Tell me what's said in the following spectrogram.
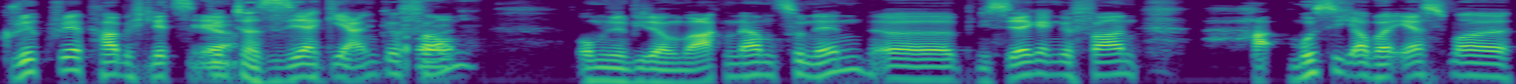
Grip Grip habe ich letzten Ja. Winter sehr gern gefahren, um den wieder Markennamen zu nennen, äh, bin ich sehr gern gefahren, ha, muss ich aber erstmal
